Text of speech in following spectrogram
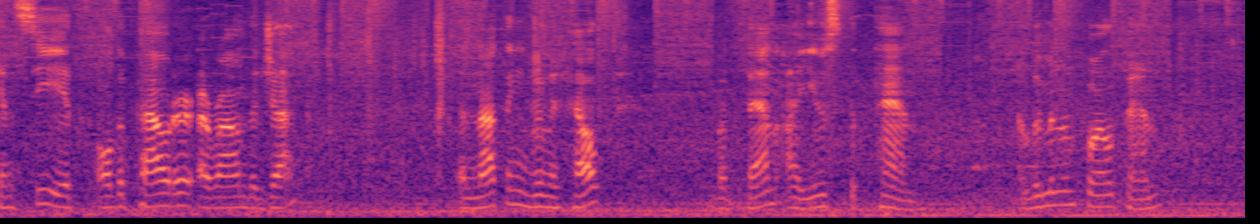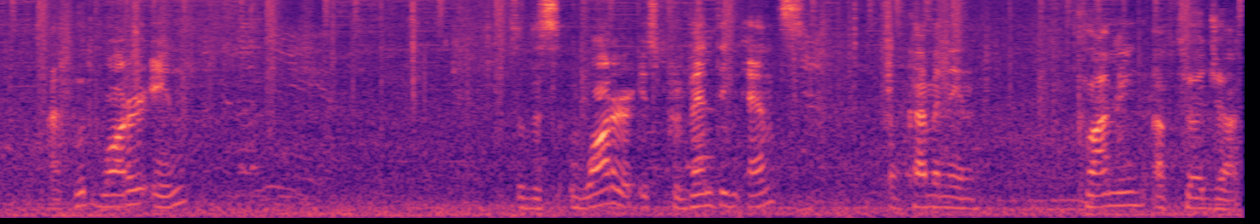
can see it all the powder around the jack and nothing really helped but then I used the pan aluminum foil pan I put water in. So this water is preventing ants from coming in climbing up to a jack.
